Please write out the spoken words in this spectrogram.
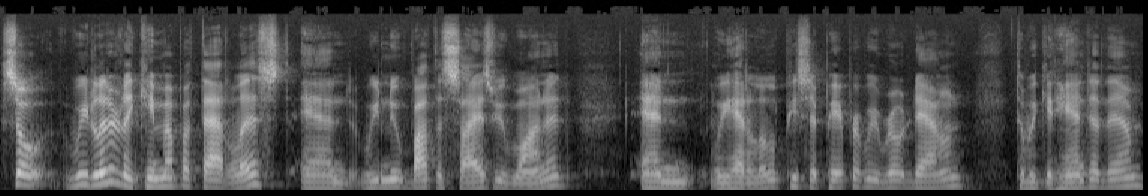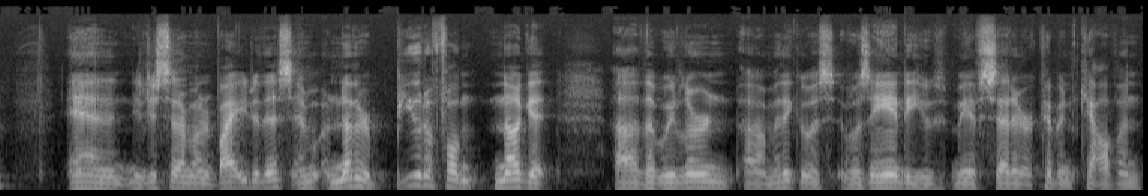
so we literally came up with that list, and we knew about the size we wanted, and we had a little piece of paper we wrote down that we could hand to them. And you just said, "I'm going to invite you to this." And another beautiful nugget uh, that we learned, um, I think it was it was Andy who may have said it, or it could have been Calvin,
